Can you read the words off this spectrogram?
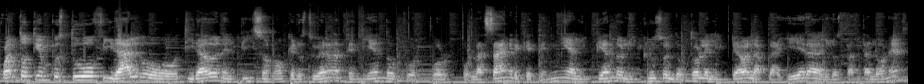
¿cuánto tiempo estuvo Fidalgo tirado en el piso, ¿no? Que lo estuvieran atendiendo por, por, por la sangre que tenía, limpiándole, incluso el doctor le limpiaba la playera y los pantalones.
